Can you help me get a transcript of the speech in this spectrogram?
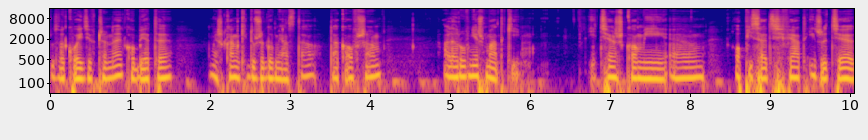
zwykłej dziewczyny, kobiety, mieszkanki dużego miasta, tak owszem, ale również matki. I ciężko mi y, opisać świat i życie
